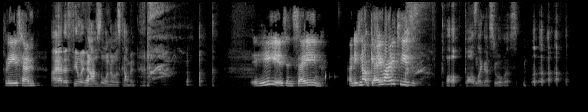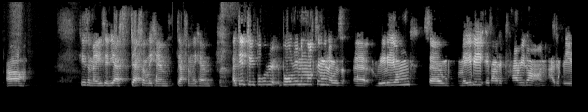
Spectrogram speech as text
please him. I had a feeling wow. that was the one that was coming. he is insane, and he's not gay, right? He's Paul. Paul's like that's two of us. Ah, he's amazing. Yes, definitely him. Definitely him. I did do ballroom, ballroom and Latin when I was uh, really young, so maybe if I'd have carried on, I'd have been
